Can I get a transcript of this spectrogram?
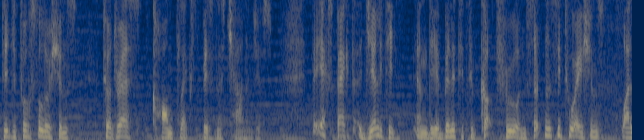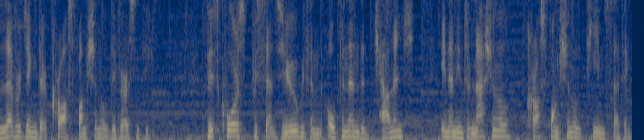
digital solutions to address complex business challenges. They expect agility and the ability to cut through uncertain situations while leveraging their cross-functional diversity. This course presents you with an open-ended challenge in an international, cross-functional team setting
